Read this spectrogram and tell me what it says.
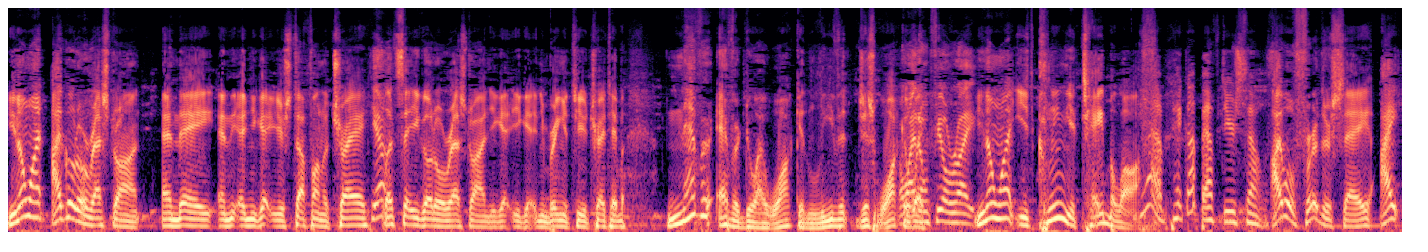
You know what? I go to a restaurant and they and and you get your stuff on a tray. Yeah. Let's say you go to a restaurant, you get you get and you bring it to your tray table. Never ever do I walk and leave it. Just walk Oh, away. I don't feel right. You know what? You clean your table off. Yeah, pick up after yourself. I will further say, I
